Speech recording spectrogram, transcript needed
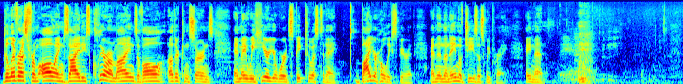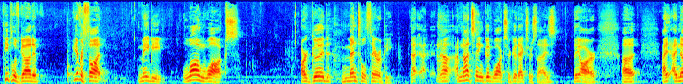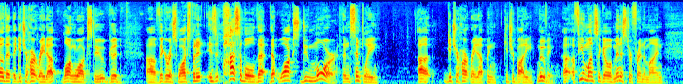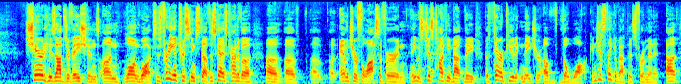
Deliver us from all anxieties, clear our minds of all other concerns, and may we hear your word speak to us today by your Holy Spirit. And in the name of Jesus we pray. Amen. Amen. People of God, have you ever thought maybe long walks are good mental therapy? Now, I'm not saying good walks are good exercise, they are. Uh, I, I, know that they get your heart rate up, long walks do, good, uh, vigorous walks, but it, is it possible that, that walks do more than simply uh, get your heart rate up and get your body moving? Uh, a few months ago, a minister friend of mine shared his observations on long walks. It's pretty interesting stuff. This guy's kind of a, a, a amateur philosopher, and, and, he was just talking about the, the therapeutic nature of the walk. And just think about this for a minute. Uh,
